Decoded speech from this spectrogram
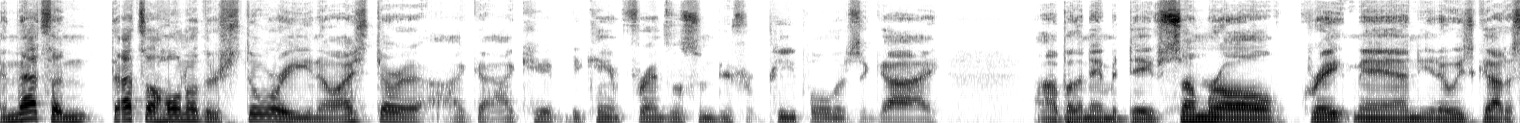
and that's a that's a whole other story. You know, I started I got, I became friends with some different people. There's a guy uh, by the name of Dave Summerall, great man. You know, he's got an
